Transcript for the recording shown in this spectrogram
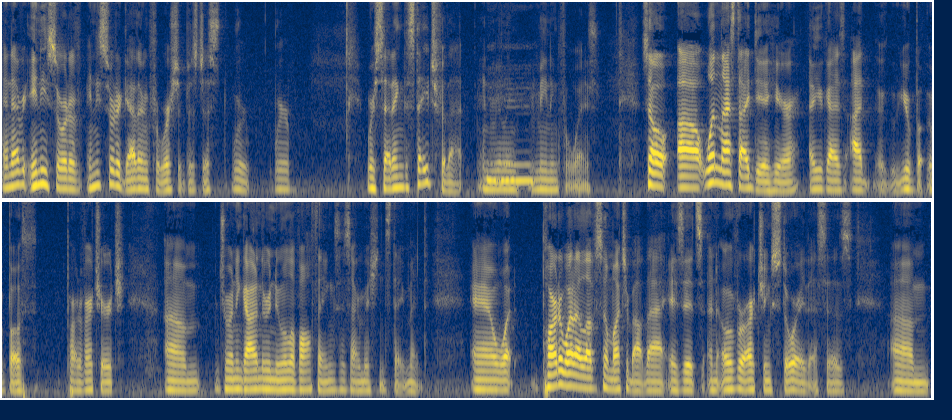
and every any sort of any sort of gathering for worship is just we're we're we're setting the stage for that in really meaningful ways. So uh, one last idea here, uh, you guys, I you're bo- both part of our church. Um, joining God in the renewal of all things is our mission statement, and what part of what I love so much about that is it's an overarching story that says. Um,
